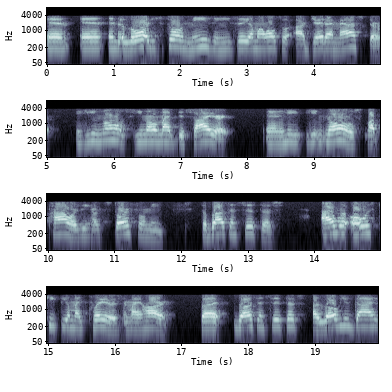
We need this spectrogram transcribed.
And and and the Lord is so amazing. He said I'm also a Jedi master. And he knows, he knows my desire, and he he knows what powers he has stored for me. So, brothers and sisters, I will always keep you in my prayers in my heart. But, brothers and sisters, I love you guys.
